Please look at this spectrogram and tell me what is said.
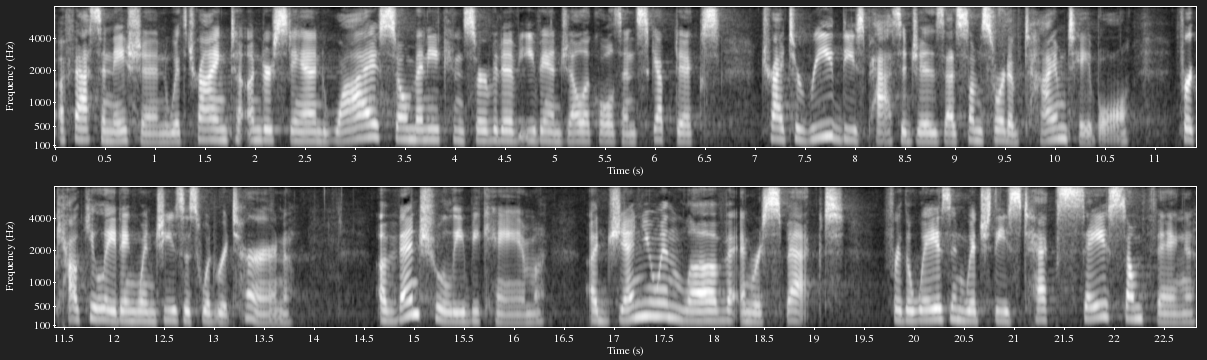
a fascination with trying to understand why so many conservative evangelicals and skeptics try to read these passages as some sort of timetable for calculating when Jesus would return, eventually became a genuine love and respect for the ways in which these texts say something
